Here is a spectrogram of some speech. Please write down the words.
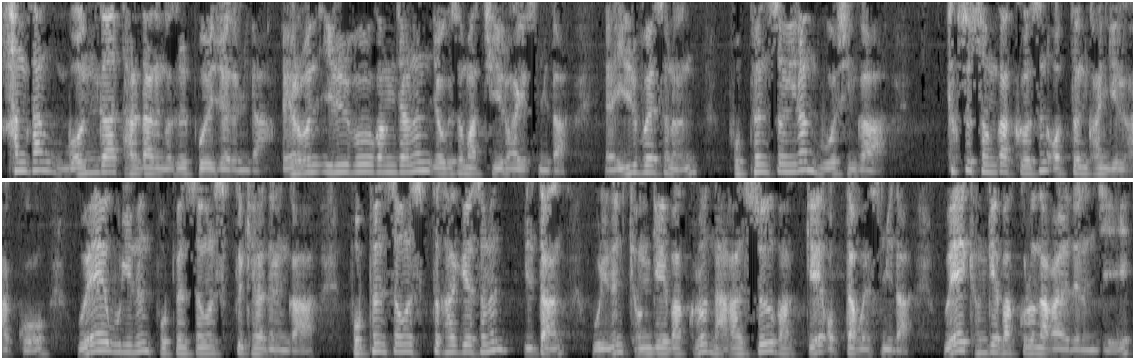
항상 뭔가 다르다는 것을 보여줘야 됩니다. 여러분 일부 강좌는 여기서 마치기로 하겠습니다. 일부에서는 보편성이란 무엇인가, 특수성과 그것은 어떤 관계를 갖고 왜 우리는 보편성을 습득해야 되는가, 보편성을 습득하기 위해서는 일단 우리는 경계 밖으로 나갈 수밖에 없다고 했습니다. 왜 경계 밖으로 나가야 되는지,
